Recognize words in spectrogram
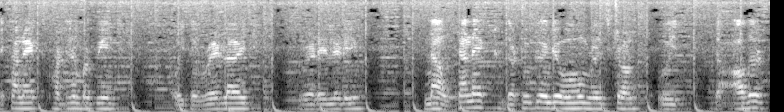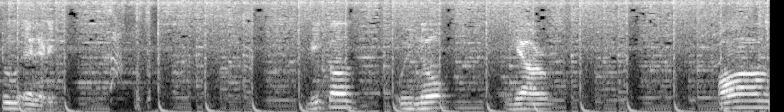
I connect 30 number pin with the red light red LED now connect the 220 ohm resistance with the other two LED because we know here all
